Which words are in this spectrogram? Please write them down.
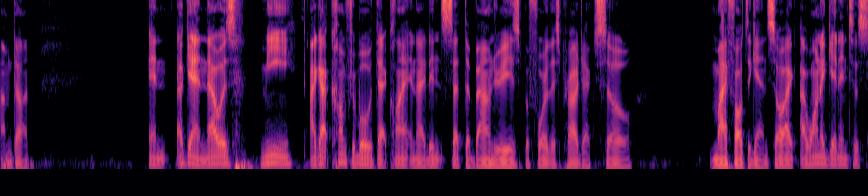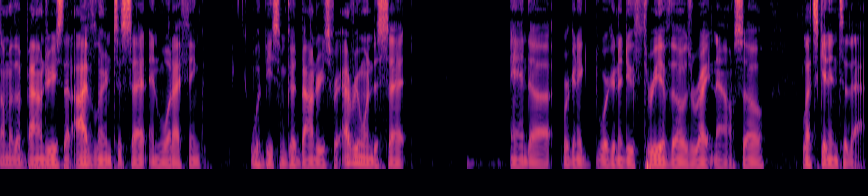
I'm done. And again, that was me I got comfortable with that client and I didn't set the boundaries before this project. So my fault again. So I, I want to get into some of the boundaries that I've learned to set and what I think would be some good boundaries for everyone to set. And uh, we're gonna we're gonna do three of those right now. So let's get into that.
